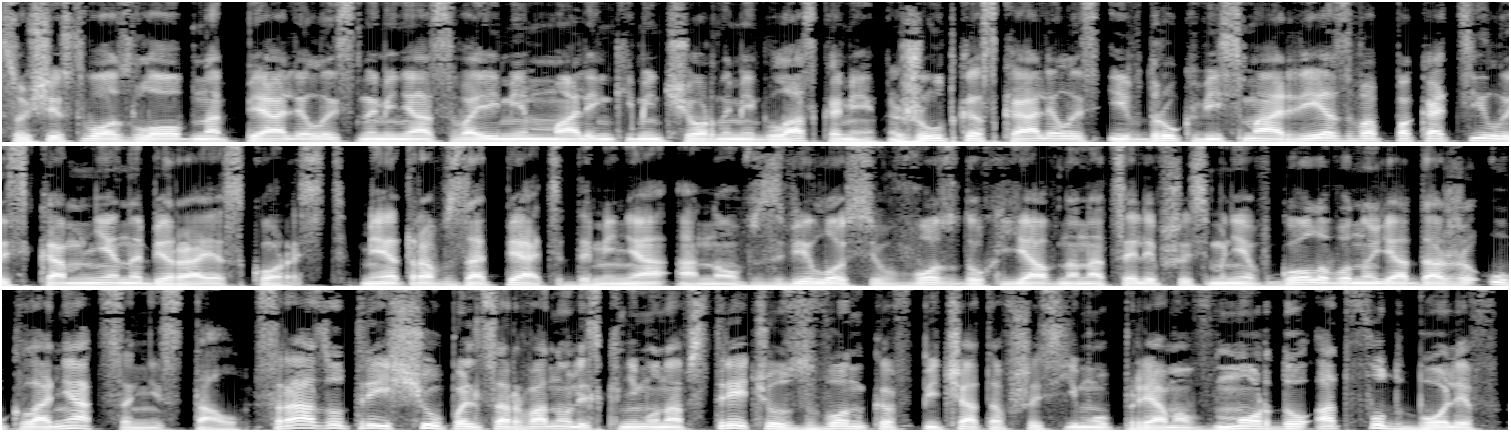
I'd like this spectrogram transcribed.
Существо злобно пялилось на меня своими маленькими черными глазками, жутко скалилось и вдруг весьма резво покатилось ко мне, набирая скорость. Метров за пять до меня оно взвелось в воздух, явно нацелившись мне в голову, но я даже уклоняться не стал. Сразу три щупальца рванулись к нему навстречу, звонко впечатавшись ему прямо в морду, отфутболив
